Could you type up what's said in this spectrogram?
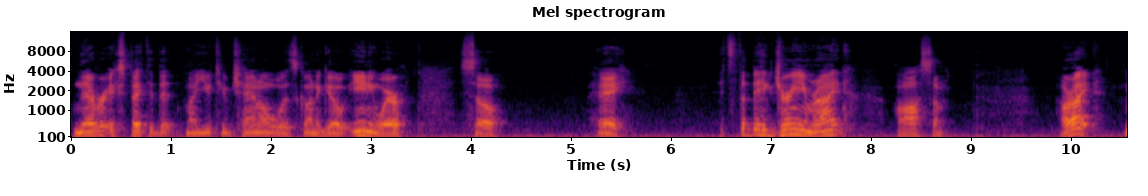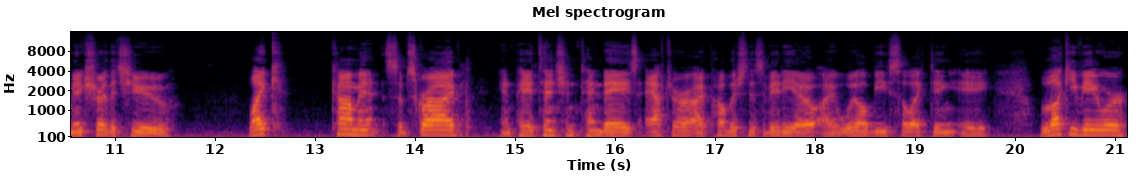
never expected that my YouTube channel was going to go anywhere, so hey, it's the big dream, right? Awesome. All right, make sure that you like, comment, subscribe, and pay attention 10 days after I publish this video. I will be selecting a lucky viewer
